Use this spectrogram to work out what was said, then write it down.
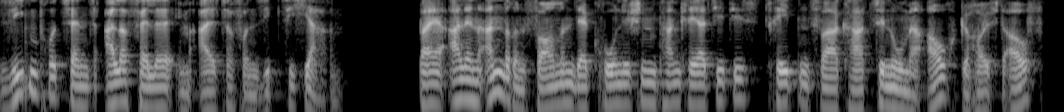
(7 Prozent aller Fälle im Alter von 70 Jahren). Bei allen anderen Formen der chronischen Pankreatitis treten zwar Karzinome auch gehäuft auf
